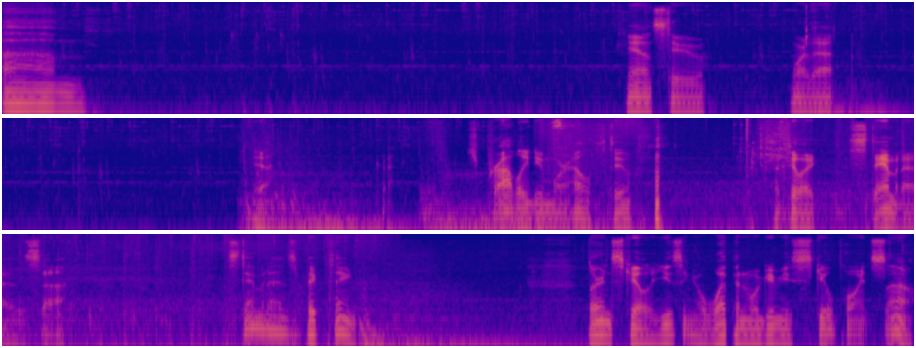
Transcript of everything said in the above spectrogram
Um. Yeah, let's do more of that. Yeah. Okay. Should probably do more health too. I feel like stamina is uh stamina is a big thing. Learn skill. Using a weapon will give you skill points. Oh.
